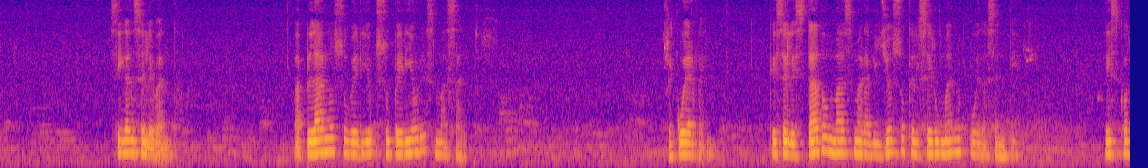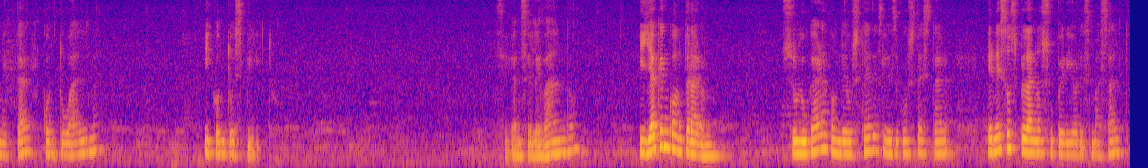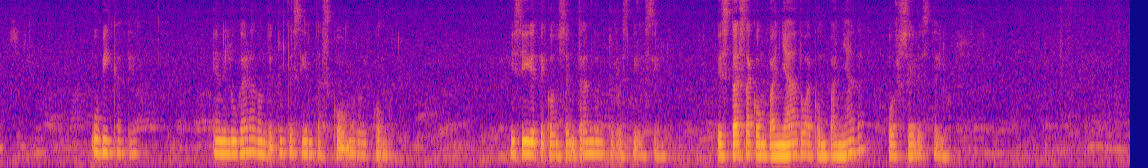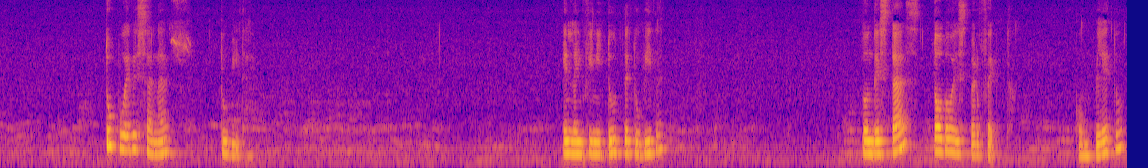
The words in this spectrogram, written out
Síganse elevando a planos superiores más altos. Recuerden que es el estado más maravilloso que el ser humano pueda sentir. Es conectar con tu alma y con tu espíritu. Síganse elevando y ya que encontraron su lugar a donde a ustedes les gusta estar en esos planos superiores más altos, ubícate en el lugar a donde tú te sientas cómodo y cómodo y síguete concentrando en tu respiración. Estás acompañado, acompañada por seres de luz. Tú puedes sanar tu vida. En la infinitud de tu vida Donde estás, todo es perfecto, completo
